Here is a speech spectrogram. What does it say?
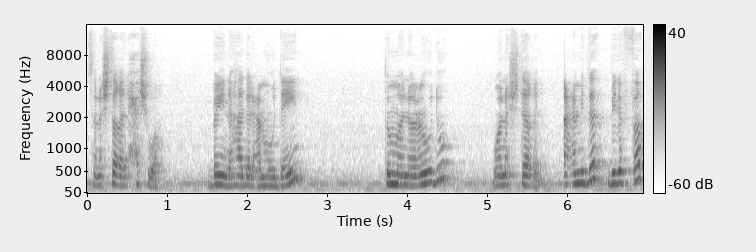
سنشتغل حشوة بين هذا العمودين ثم نعود ونشتغل أعمدة بلفة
